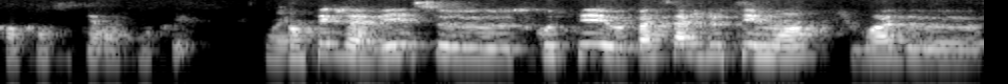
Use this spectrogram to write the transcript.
quand on s'était rencontrés. Je sentais que j'avais ce, ce, côté euh, passage de témoin, tu vois, de,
